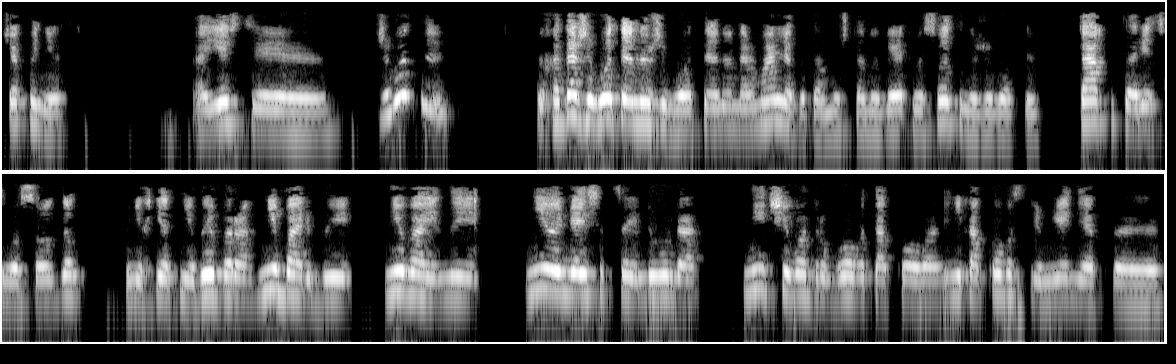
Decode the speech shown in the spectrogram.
Человека нет. А есть э, животное. Но когда животное, оно животное, оно нормально, потому что оно для этого создано животным. Так Творец его создал. У них нет ни выбора, ни борьбы, ни войны, ни месяца и люля, ничего другого такого, никакого стремления к, э,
